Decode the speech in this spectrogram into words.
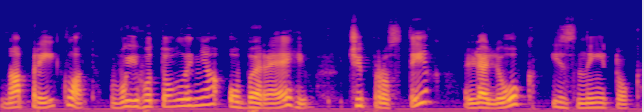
наприклад, виготовлення оберегів чи простих ляльок із ниток.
